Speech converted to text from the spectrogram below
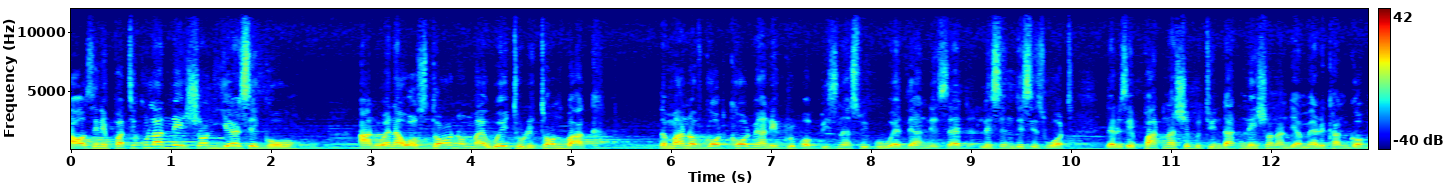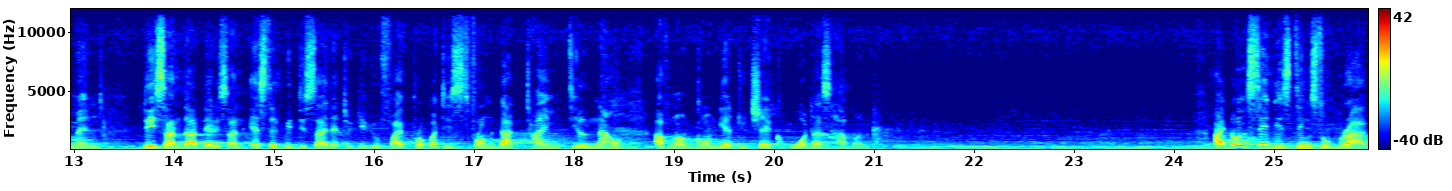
I was in a particular nation years ago and when I was done on my way to return back the man of God called me and a group of business people were there and they said listen this is what there is a partnership between that nation and the American government this and that there is an estate. We decided to give you five properties. From that time till now i've not gone there to check what has happened. I don't say these things to brag.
